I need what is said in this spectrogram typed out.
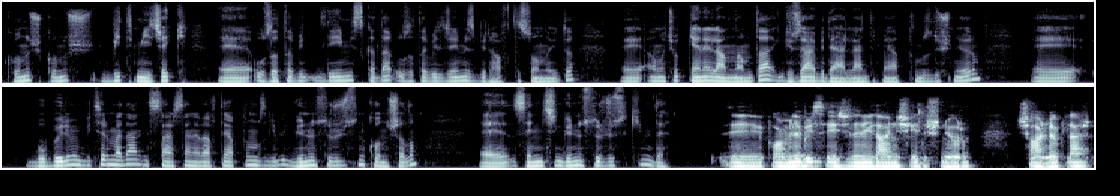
konuş konuş bitmeyecek e, uzatabildiğimiz kadar uzatabileceğimiz bir hafta sonuydu. E, ama çok genel anlamda güzel bir değerlendirme yaptığımızı düşünüyorum. E, bu bölümü bitirmeden istersen her hafta yaptığımız gibi günün sürücüsünü konuşalım. E, senin için günün sürücüsü kimdi? E, Formula 1 seyircileriyle aynı şeyi düşünüyorum. Sherlockler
